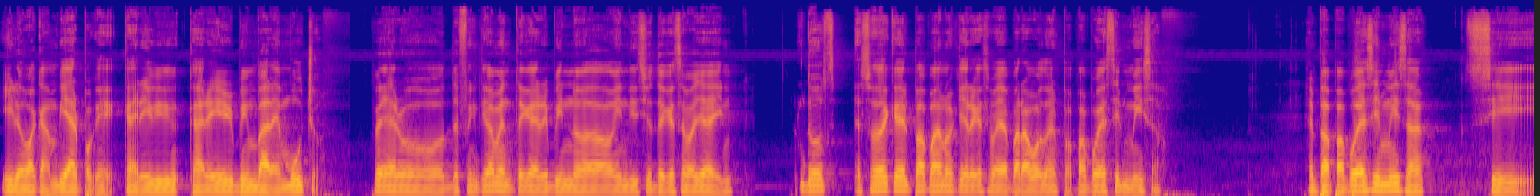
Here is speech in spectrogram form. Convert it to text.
y lo va a cambiar porque Kyrie, Irving vale mucho. Pero definitivamente Kyrie Irving no ha dado indicios de que se vaya a ir. Dos, eso de que el papá no quiere que se vaya para Boston, el papá puede decir misa. El papá puede decir misa si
